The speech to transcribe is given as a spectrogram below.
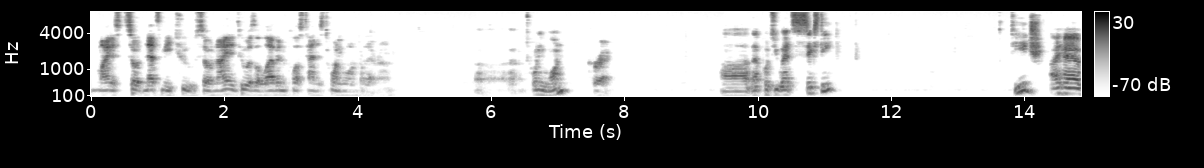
minus so it nets me two. So nine and two is eleven, plus ten is twenty-one for that round. 21. Correct. Uh, that puts you at 60. Tej. I have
